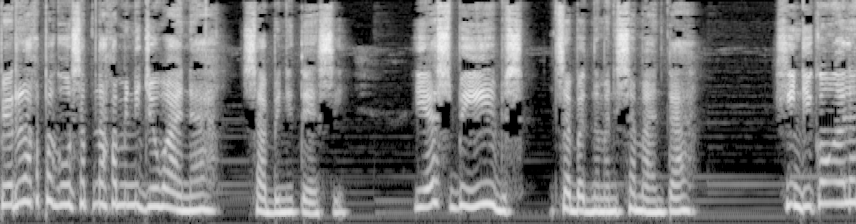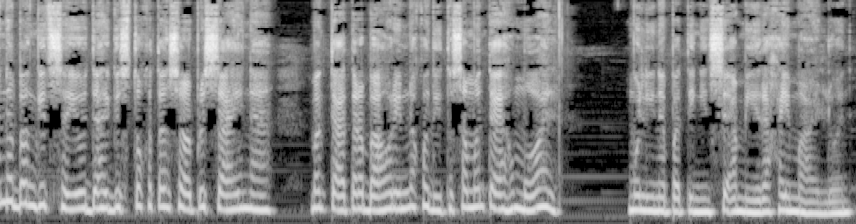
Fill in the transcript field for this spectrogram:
Pero nakapag-usap na kami ni Joanna, sabi ni Tessie. Yes, babes, sabad naman ni Samantha. Hindi ko nga lang nabanggit sa'yo dahil gusto ko tang sorpresahin na magtatrabaho rin ako dito sa Montejo Mall. Muli na patingin si Amira kay Marlon.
